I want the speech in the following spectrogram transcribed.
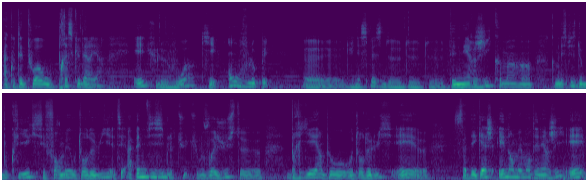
à côté de toi ou presque derrière, et tu le vois qui est enveloppé euh, d'une espèce de, d'énergie comme, un, comme une espèce de bouclier qui s'est formé autour de lui, c'est à peine visible, tu, tu le vois juste briller un peu au- autour de lui, et ça dégage énormément d'énergie, et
